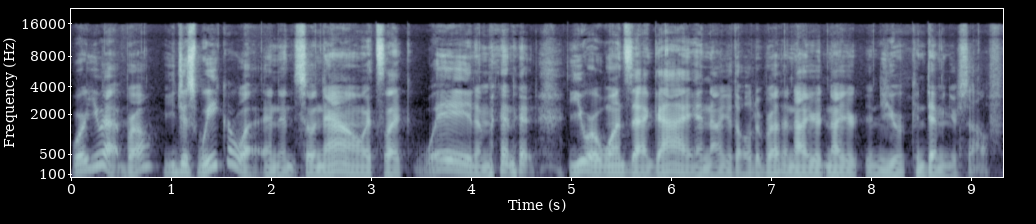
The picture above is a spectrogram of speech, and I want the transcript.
Where are you at, bro? You just weak or what? And then so now it's like, wait a minute, you were once that guy, and now you're the older brother. Now you're now you're and you're condemning yourself.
